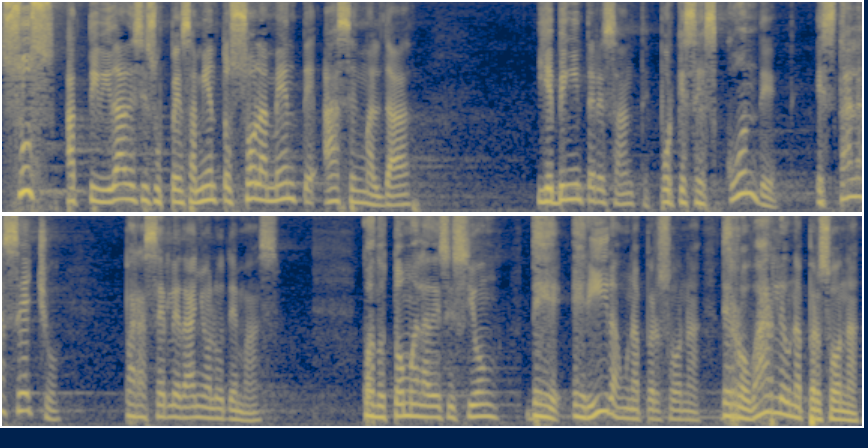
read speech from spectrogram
sus actividades y sus pensamientos solamente hacen maldad. Y es bien interesante porque se esconde, está al acecho para hacerle daño a los demás. Cuando toma la decisión de herir a una persona, de robarle a una persona,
